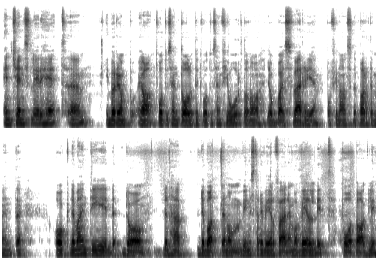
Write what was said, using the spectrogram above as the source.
en tjänstledighet um, i början på ja, 2012 till 2014 och jobbade i Sverige på Finansdepartementet. Och det var en tid då den här debatten om vinster i välfärden var väldigt påtaglig.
